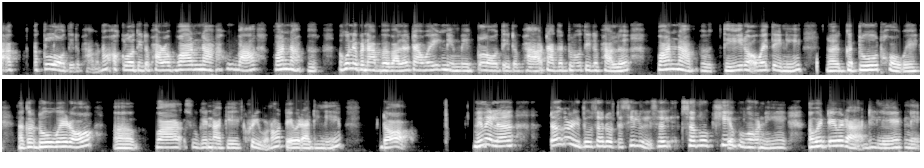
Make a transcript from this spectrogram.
အကလောတေတဖာပါနော်အကလောတေတဖာတော့ဘာနာဟုပါဘာနာဘအခုနေပနာဘပါလဲတာဝဲနေမေကလောတေတဖာတာကတိုးတေတဖာလဲ ဝါနာပတိတော့အဝဲတိနေကဒိုးထော်ဝဲကဒိုးဝဲတော့အဘာစုကေနာကေခရီပေါ့နော်တဲဝရာဒီနေတော့မိမေလတောဂရီသူဆိုတော့တစီလူဆဘခိဘောနေအဝဲတဲဝရာဒီလေနေ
